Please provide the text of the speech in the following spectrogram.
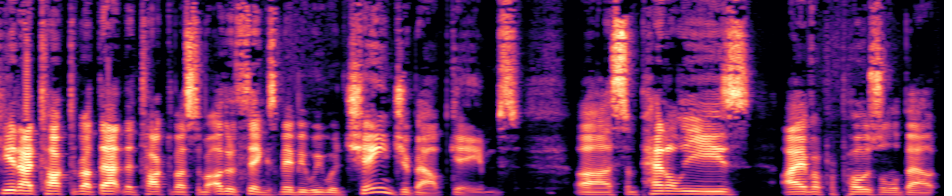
He and I talked about that and then talked about some other things maybe we would change about games. Uh, some penalties. I have a proposal about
